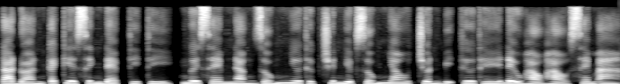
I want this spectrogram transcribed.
Ta đoán cái kia xinh đẹp tỷ tỷ, ngươi xem nàng giống như thực chuyên nghiệp giống nhau, chuẩn bị tư thế đều hảo hảo xem A.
